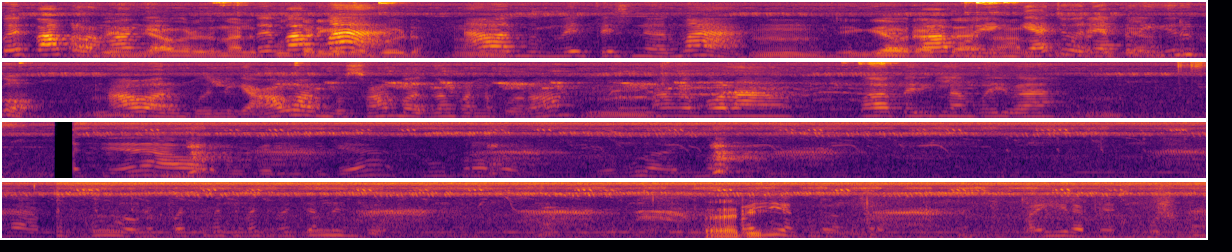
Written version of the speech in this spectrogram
போய் அப்போ வாங்க. போய் பூ பார்ப்போமா? கிடைக்காத போயிடும். ஆவாரம் பூ போய் பேசிட்டு வருமா? எங்கேயாச்சும் ஒரு இடத்துல இருக்கும். ஆவாரம் பூ இன்னைக்கு ஆவாரம் பூ சாம்பார் தான் பண்ண போறோம். ம். வாங்க போலாம். வா பெருக்கலாம் போய் வா. ஆவாரம் பூ பெருக்கிறதுக்கு சூப்பரா எவ்வளோ அதிகமாக பூ பச்சை பச்சை பச்சை பச்சை இருக்குது சரி. பைய எடுத்துட்டு வந்துடுறோம் பையில பேசி பாரு.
